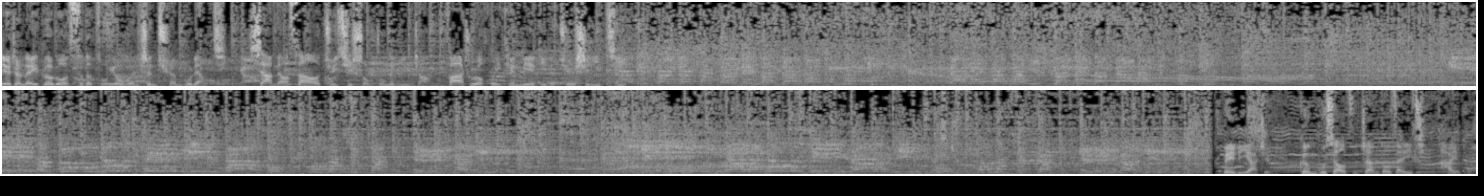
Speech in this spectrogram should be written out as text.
接着，雷格洛斯的左右纹身全部亮起。下秒，三奥举起手中的印章，发出了毁天灭地的绝世一击。贝利亚这边跟不孝子战斗在一起的他也不好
